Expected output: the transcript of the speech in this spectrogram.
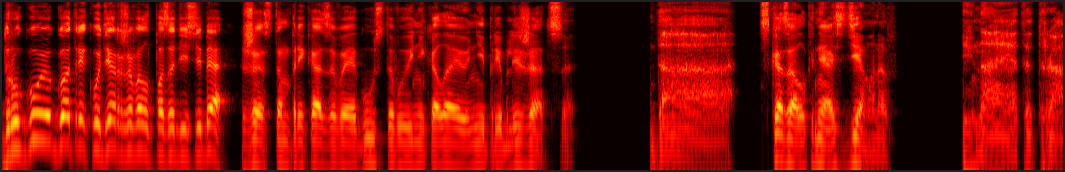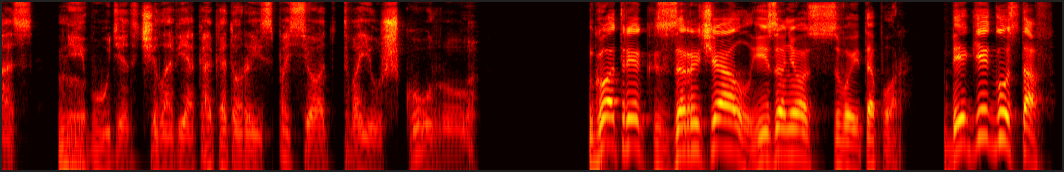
Другую Готрик удерживал позади себя, жестом приказывая Густаву и Николаю не приближаться. «Да», — сказал князь демонов. «И на этот раз не будет человека, который спасет твою шкуру». Готрик зарычал и занес свой топор. «Беги, Густав!» —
